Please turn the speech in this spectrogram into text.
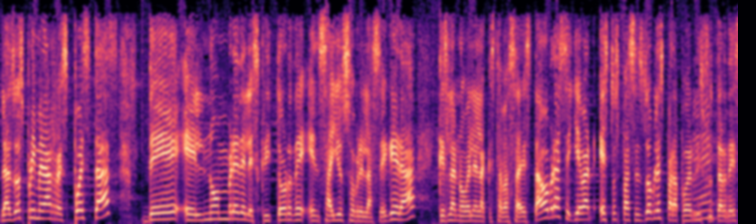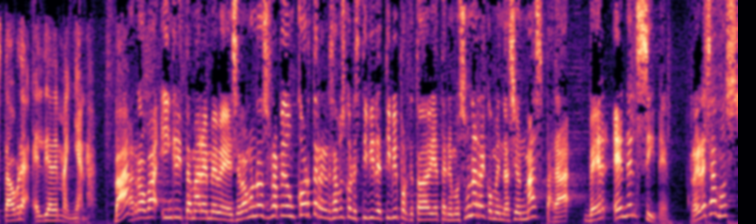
las dos primeras respuestas de el nombre del escritor de Ensayos sobre la ceguera, que es la novela en la que está basada esta obra, se llevan estos pases dobles para poder disfrutar de esta obra el día de mañana. ¿Va? Arroba Ingrid Tamara MBS. Vámonos rápido a un corte, regresamos con Stevie de TV porque todavía tenemos una recomendación más para ver en el cine. Regresamos.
